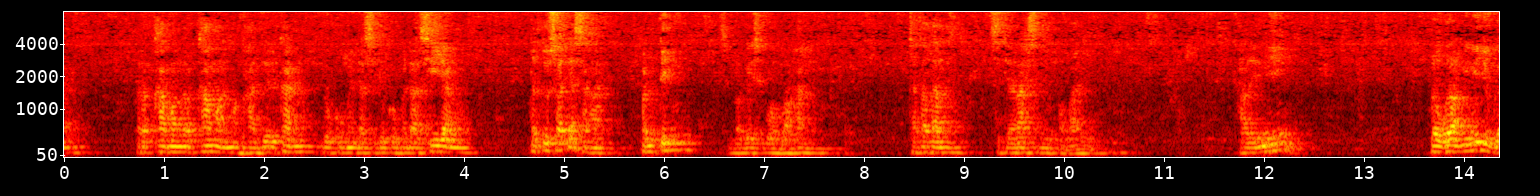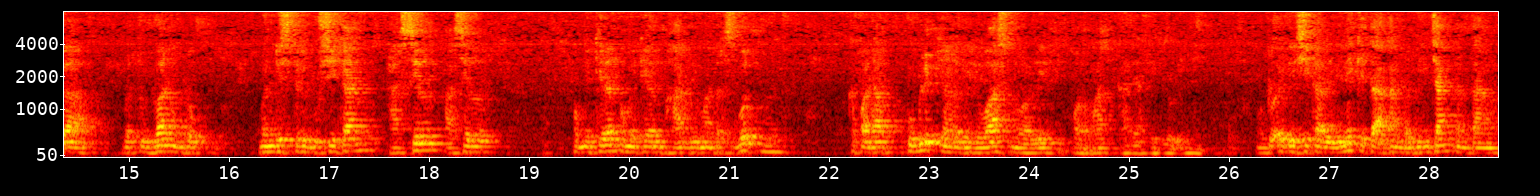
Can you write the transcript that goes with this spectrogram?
rekaman-rekaman, menghadirkan dokumentasi-dokumentasi yang tentu saja sangat penting sebagai sebuah bahan catatan sejarah seni rupa Bali. Hal ini program ini juga bertujuan untuk mendistribusikan hasil-hasil pemikiran-pemikiran Hardiman tersebut kepada publik yang lebih luas melalui format karya video ini. Untuk edisi kali ini kita akan berbincang tentang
